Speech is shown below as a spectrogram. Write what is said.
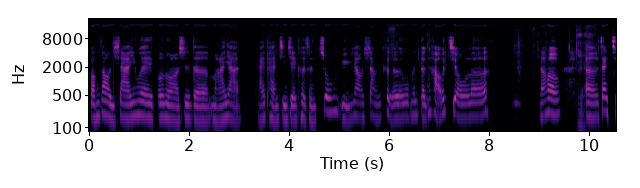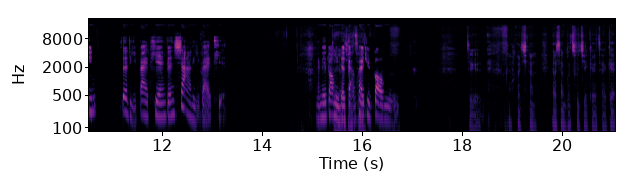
广告一下，因为 Bono 老师的玛雅排盘进阶课程终于要上课了，我们等好久了。然后，呃，在今这礼拜天跟下礼拜天，还没报名的赶快去报名。这个。好像要上过初阶课才可以，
